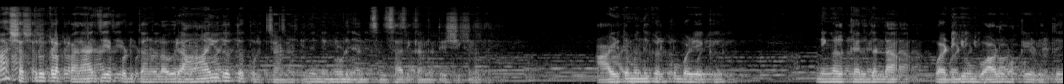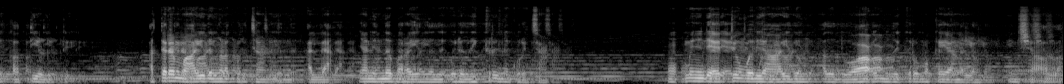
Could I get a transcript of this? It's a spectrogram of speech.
ആ ശത്രുക്കളെ പരാജയപ്പെടുത്താനുള്ള ഒരു ആയുധത്തെക്കുറിച്ചാണ് ഇന്ന് നിങ്ങളോട് ഞാൻ സംസാരിക്കാൻ ഉദ്ദേശിക്കുന്നത്. ആയുധമെന്ന് കേൾക്കുമ്പോഴേക്ക് നിങ്ങൾ കരുതണ്ട വടിയും വാളുമൊക്കെ എടുത്ത് കത്തിയെടുത്ത്. അത്തരം ആയുധങ്ങളെക്കുറിച്ചാണ് എന്ന്. അല്ല ഞാൻ ഇന്ന് പറയുന്നത് ഒരു ദിക്റിനെ കുറിച്ചാണ്. മുഅ്മിനിന്റെ ഏറ്റവും വലിയ ആയുധം അത് ദ്വാറും ദിക്റും ഒക്കെയാണല്ലോ ഇൻഷാ അള്ളാ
